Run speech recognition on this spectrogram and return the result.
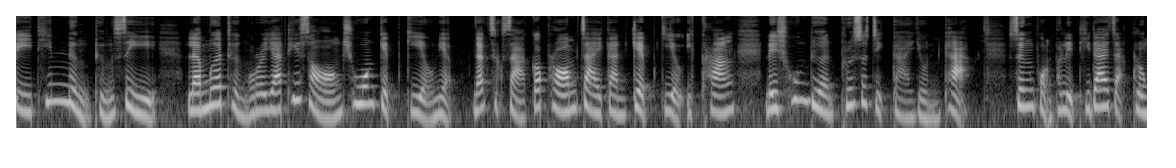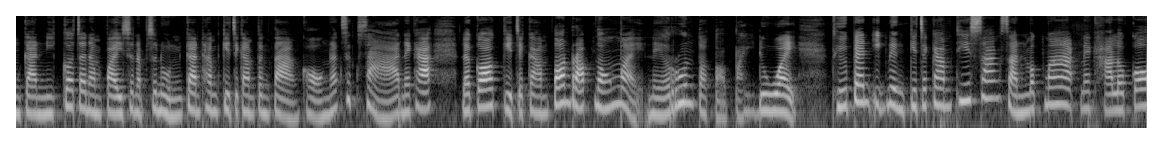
ปีที่1ถึง4และเมื่อถึงระยะที่ 2 ช่วงเก็บเกี่ยวเนี่ยนักศึกษาก็พร้อมใจกันเก็บเกี่ยวอีกครั้ง ในช่วงเดือนพฤศจิกายนค่ะ ซึ่งผลผลิตที่ได้จากโครงการนี้ก็จะนำไปสนับสนุนการทำกิจกรรมต่างๆ ของนักศึกษานะคะ แล้วก็กิจกรรมต้อนรับน้องใหม่ในรุ่นต่อๆไปด้วย ถือเป็นอีกหนึ่งกิจกรรมที่สร้างสรรค์มาก ๆนะคะ แล้วก็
